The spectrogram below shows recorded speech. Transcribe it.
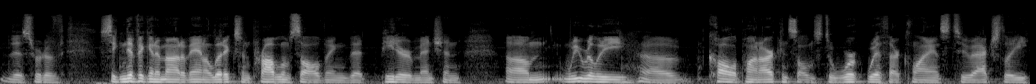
the sort of significant amount of analytics and problem solving that Peter mentioned, um, we really uh, call upon our consultants to work with our clients to actually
